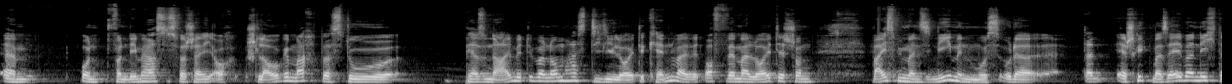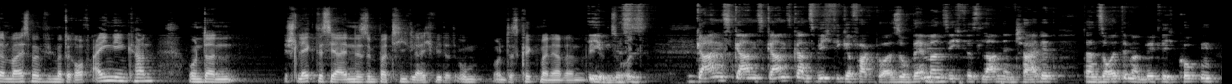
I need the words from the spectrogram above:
Ähm, und von dem her hast du es wahrscheinlich auch schlau gemacht, dass du Personal mit übernommen hast, die die Leute kennen, weil oft, wenn man Leute schon weiß, wie man sie nehmen muss oder dann erschrickt man selber nicht, dann weiß man, wie man darauf eingehen kann und dann schlägt es ja in eine Sympathie gleich wieder um und das kriegt man ja dann wieder Eben, zurück. Ganz, ganz, ganz, ganz wichtiger Faktor. Also wenn man sich fürs Land entscheidet, dann sollte man wirklich gucken,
